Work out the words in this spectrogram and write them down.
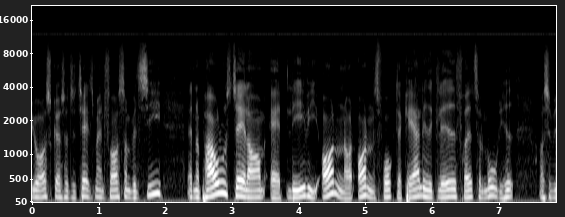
jo også gør sig til talsmand for, som vil sige, at når Paulus taler om at leve i ånden, og at åndens frugt er kærlighed, glæde, fred, tålmodighed osv.,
